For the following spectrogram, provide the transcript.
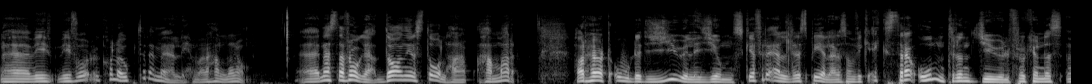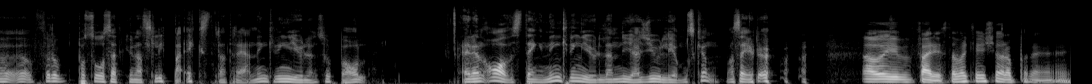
eh, vi, vi får kolla upp det där med Ellie, vad det handlar om. Eh, nästa fråga. Daniel Stålhammar har hört ordet julljumske för äldre spelare som fick extra ont runt jul för att, kunna, eh, för att på så sätt kunna slippa extra träning kring julens uppehåll. Är det en avstängning kring jul, den nya julljumsken? Vad säger du? Ja, i Färjestad verkar ju köra på det.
